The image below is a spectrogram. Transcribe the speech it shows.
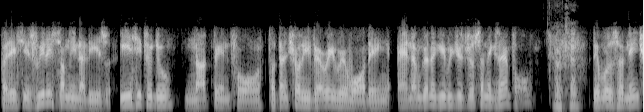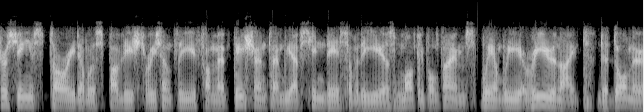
But this is really something that is easy to do, not painful, potentially very rewarding. And I'm going to give you just an example. Okay. There was an interesting story that was published recently from a patient, and we have seen this over the years multiple times, where we reunite the donor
